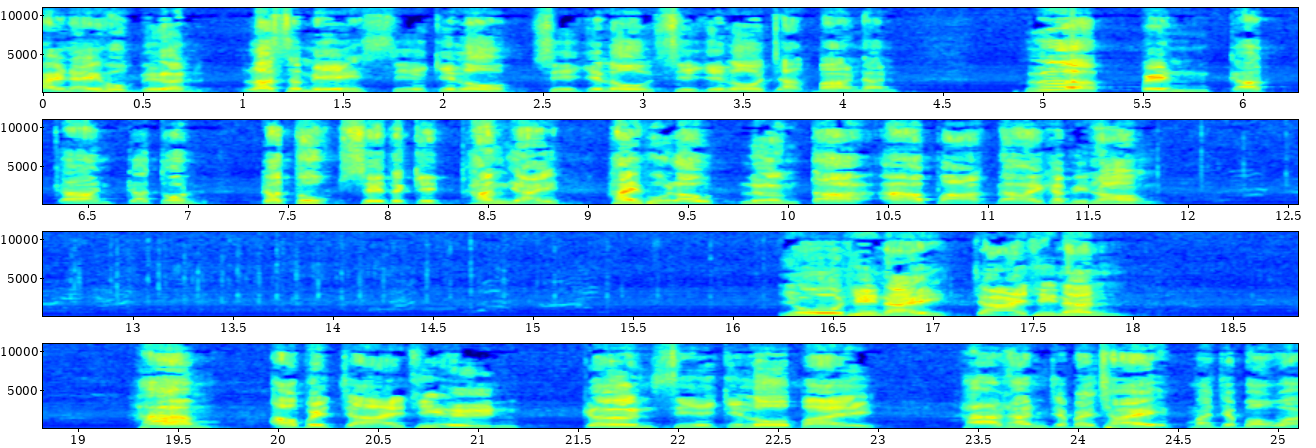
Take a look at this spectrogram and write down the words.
ภายใน 6 เดือน รัศมี 4 กิโล 4 กิโล 4 กิโลจากบ้านท่าน เพื่อเป็นการกระตุ้นกระตุกเศรษฐกิจครั้งใหญ่ ให้พวกเราลืมตาอ้าปากได้ครับพี่น้อง อยู่ที่ไหนจ่ายที่นั่น ห้ามเอาไปจ่ายที่อื่น เกิน 4 กิโลไป ถ้าท่านจะไปใช้ มันจะบอกว่า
